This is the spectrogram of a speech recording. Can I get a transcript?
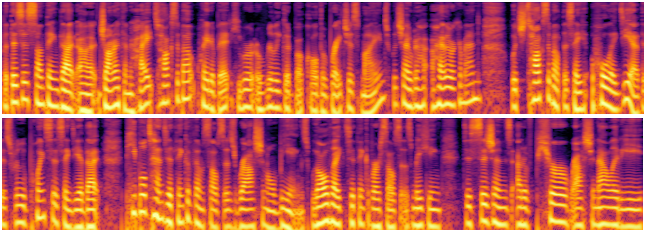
but this is something that uh, jonathan haidt talks about quite a bit. He wrote a really good book called the righteous mind which i would h- highly recommend which talks about this whole idea. This really points to this idea that people tend to think of themselves as rational beings. We all like to think of ourselves as making decisions out of pure rationality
